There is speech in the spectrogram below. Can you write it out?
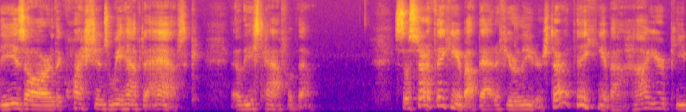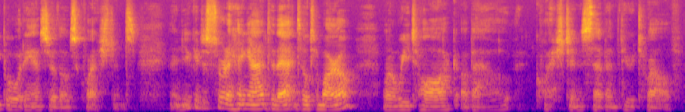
These are the questions we have to ask, at least half of them. So start thinking about that if you're a leader. Start thinking about how your people would answer those questions. And you can just sort of hang on to that until tomorrow when we talk about questions 7 through 12.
